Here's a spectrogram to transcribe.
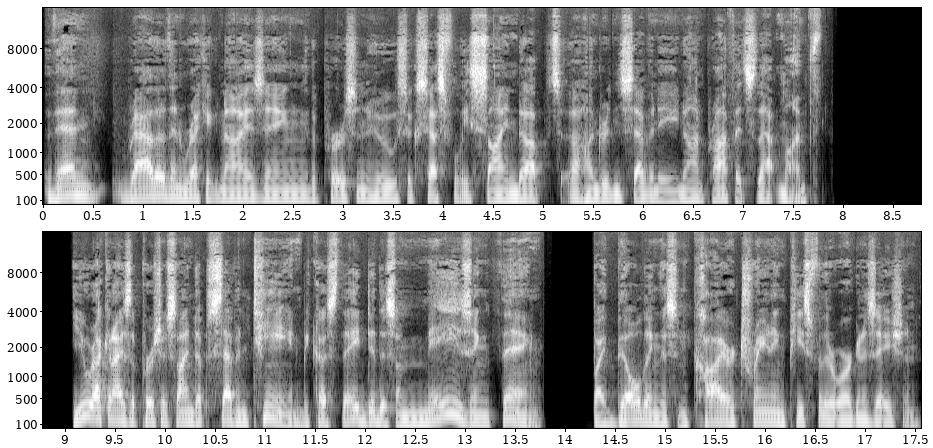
then rather than recognizing the person who successfully signed up 170 nonprofits that month, you recognize the person who signed up 17 because they did this amazing thing by building this entire training piece for their organization.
